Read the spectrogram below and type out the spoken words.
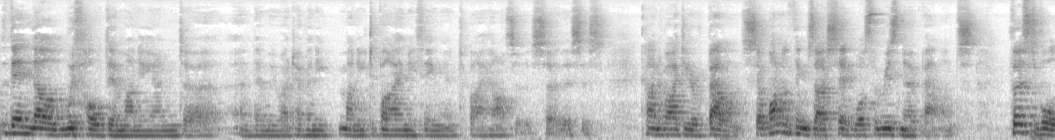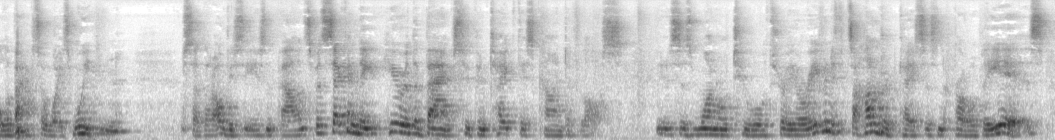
then they'll withhold their money, and uh, and then we won't have any money to buy anything and to buy houses. So there's this kind of idea of balance. So one of the things I said was there is no balance. First of all, the banks always win so that obviously isn't balanced. But secondly, here are the banks who can take this kind of loss. You know, this is one or two or three, or even if it's a hundred cases, and it probably is.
